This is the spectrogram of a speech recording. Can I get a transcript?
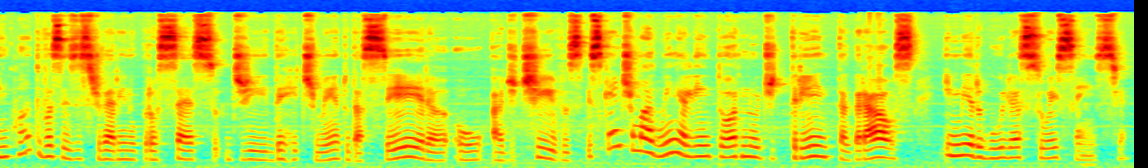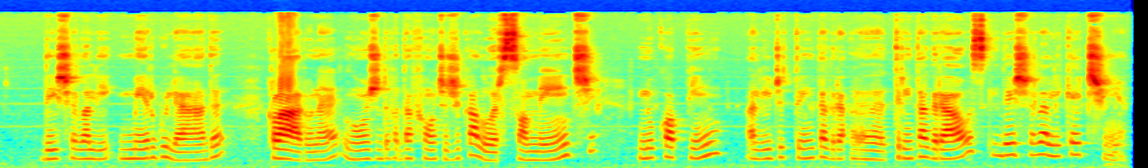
Enquanto vocês estiverem no processo de derretimento da cera ou aditivos, esquente uma aguinha ali em torno de 30 graus e mergulhe a sua essência. Deixe ela ali mergulhada, claro, né? Longe do, da fonte de calor, somente no copinho ali de 30, gra, uh, 30 graus e deixe ela ali quietinha.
